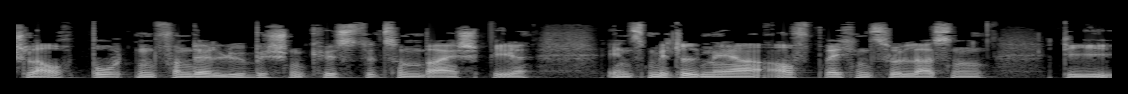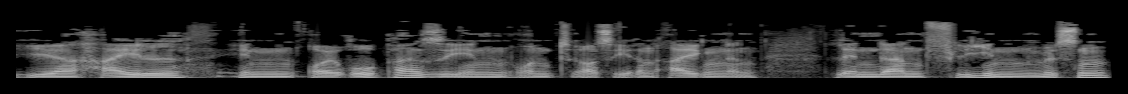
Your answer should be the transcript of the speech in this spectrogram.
Schlauchbooten von der libyschen Küste zum Beispiel ins Mittelmeer aufbrechen zu lassen, die ihr Heil in Europa sehen und aus ihren eigenen Ländern fliehen müssen.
